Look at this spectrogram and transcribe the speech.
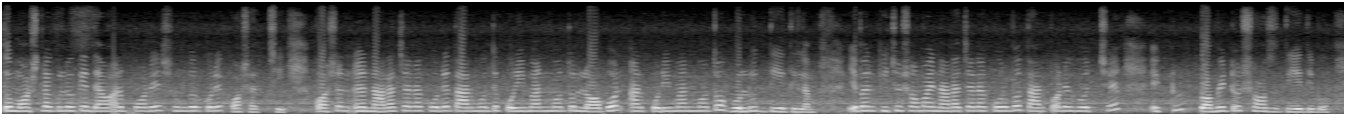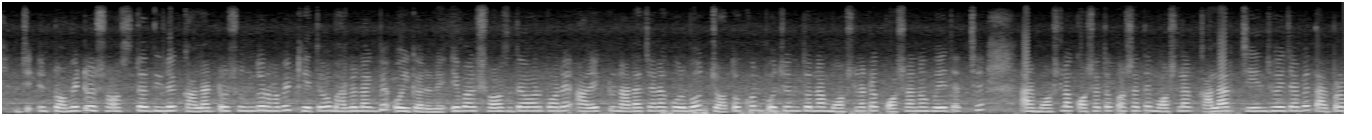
তো মশলাগুলোকে দেওয়ার পরে সুন্দর করে কষাচ্ছি। কষা নাড়াচাড়া করে তার মধ্যে পরিমাণ মতো লবণ আর পরিমাণ মতো হলুদ দিয়ে দিলাম। এবার কিছু সময় নাড়াচাড়া করব, তারপরে হচ্ছে একটু টমেটো সস দিয়ে দিব। যে, টমেটো সসটা দিলে কালারটাও সুন্দর হবে, খেতেও ভালো লাগবে, ওই কারণে। এবার সস দেওয়ার পরে আর একটু নাড়াচাড়া করব, যতক্ষণ পর্যন্ত না মশলাটা কষানো হয়ে যাচ্ছে। আর মশলা কষাতে কষাতে মশলার কালার চেঞ্জ হয়ে যাবে। তারপরে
